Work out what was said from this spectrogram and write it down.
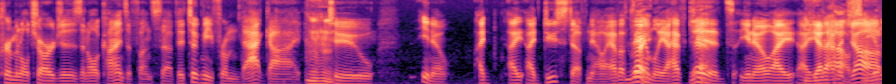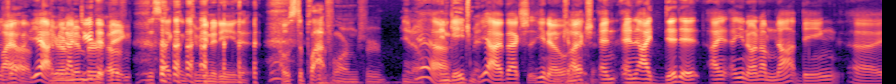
criminal charges and all kinds of fun stuff. It took me from that guy Mm-hmm. to, you know, I, I, I do stuff now. I have a Right. family. I have Yeah. kids. You know, I, I You got a have house. a job. You a I have yeah, You're I mean, a I do member the thing. of the cycling community that hosts a platform for you know yeah. engagement. Yeah, I've actually, you know, I- connection. and and I did it. I, you know, and I'm not being. Uh,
